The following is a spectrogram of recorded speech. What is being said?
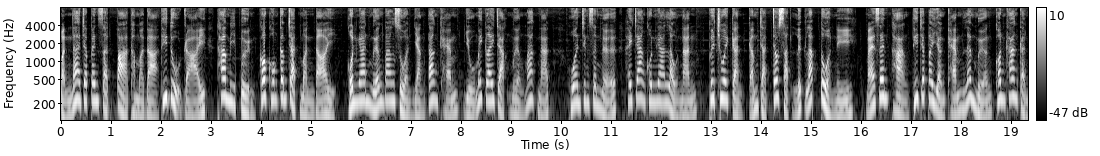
มันน่าจะเป็นสัตว์ป่าธรรมดาที่ดุร้าย ถ้ามีปืนก็คงกำจัดมันได้ คนงานเมืองบางส่วนอย่างตั้งแคมป์อยู่ไม่ไกลจากเมืองมากนัก ฮวนจึงเสนอให้จ้างคนงานเหล่านั้น เพื่อช่วยกันกำจัดเจ้าสัตว์ลึกลับตัวนี้ แม้เส้นทางที่จะไปยังแคมป์และเหมืองค่อนข้างกัน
